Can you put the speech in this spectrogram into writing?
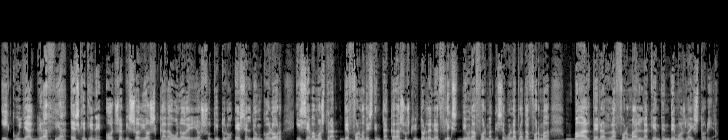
y cuya gracia es que tiene ocho episodios, cada uno de ellos su título es el de un color y se va a mostrar de forma distinta a cada suscriptor de Netflix de una forma que según la plataforma va a alterar la forma en la que entendemos la historia.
